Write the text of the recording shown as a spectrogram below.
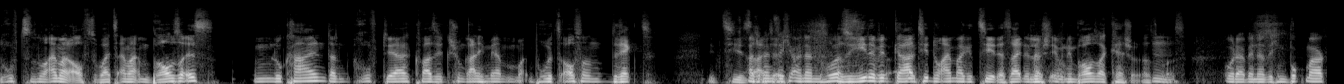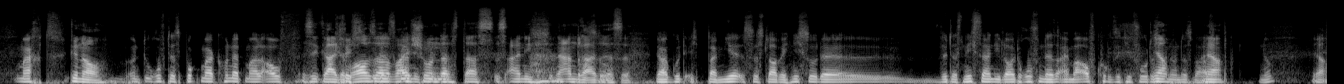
ruft es nur einmal auf. Sobald es einmal im Browser ist, im Lokalen, dann ruft der quasi schon gar nicht mehr kurz auf, sondern direkt die Zielseite. also wenn sich einer einen Hurz, also jeder wird garantiert nur einmal gezählt, es sei denn, er löscht eben den Browser-Cache oder Mhm. Oder wenn er sich einen Bookmark macht Genau. und du ruft das Bookmark hundertmal auf. Ist egal, der Browser weiß schon, dass das ist eigentlich Ah, eine andere so. Adresse. Ja gut, ich, bei mir ist es glaube ich nicht so, der wird das nicht sein. Die Leute rufen das einmal auf, gucken sich die Fotos Ja, an und das war's. Ja. Ne? Ja.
